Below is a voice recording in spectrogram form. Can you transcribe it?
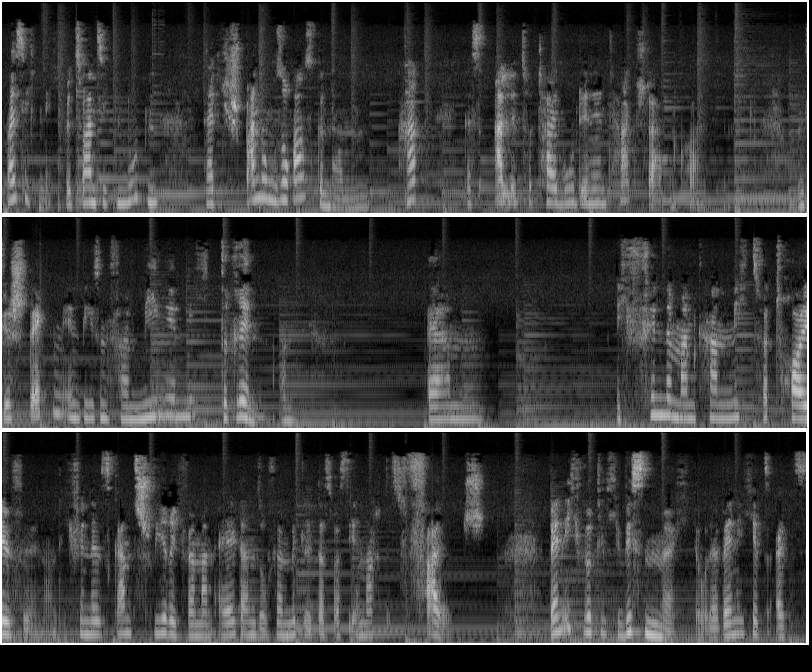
weiß ich nicht, für 20 Minuten da die Spannung so rausgenommen hat, dass alle total gut in den Tag starten konnten. Und wir stecken in diesen Familien nicht drin. Und ähm, ich finde, man kann nichts verteufeln. Und ich finde es ganz schwierig, wenn man Eltern so vermittelt, dass was ihr macht, ist falsch wenn ich wirklich wissen möchte oder wenn ich jetzt als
